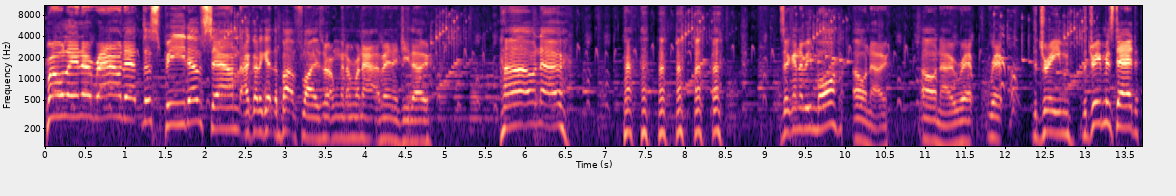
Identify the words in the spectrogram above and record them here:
rolling around at the speed of sound. I gotta get the butterflies or I'm gonna run out of energy though. Oh no. is there gonna be more? Oh no. Oh no, rip, rip. The dream. The dream is dead.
